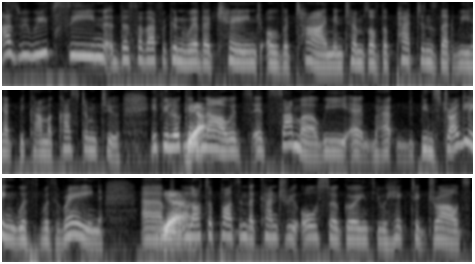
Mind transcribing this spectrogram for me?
Azwi, we've seen the South African weather change over time in terms of the patterns that we had become accustomed to. If you look Yeah. at now, it's it's summer. We uh, have been struggling with with rain. Um, Yeah. Lots of parts in the country also going through hectic droughts.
